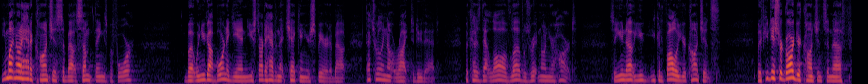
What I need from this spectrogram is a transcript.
you might not have had a conscience about some things before, but when you got born again, you started having that check in your spirit about that's really not right to do that because that law of love was written on your heart. So you know you, you can follow your conscience. But if you disregard your conscience enough,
